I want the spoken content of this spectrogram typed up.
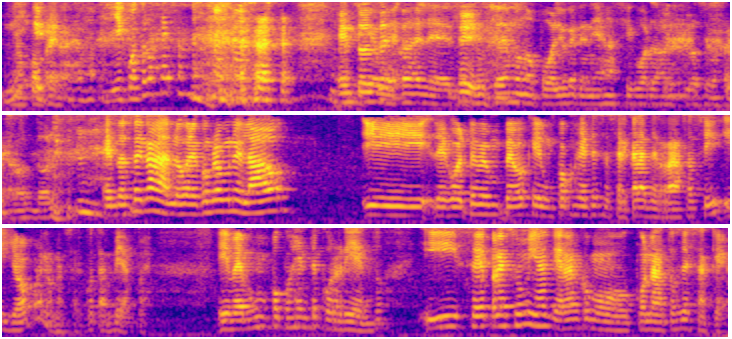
no compré nada. ¿Y en cuánto lo aceptan? Entonces, buscas el, el sí. estuche de monopolio que tenías así guardado en el closet para sacar los dólares. Entonces nada, logré comprarme un helado y de golpe ve- veo que un poco de gente se acerca a la terraza así y yo, bueno, me acerco también, pues. Y vemos un poco de gente corriendo y se presumía que eran como conatos de saqueo.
